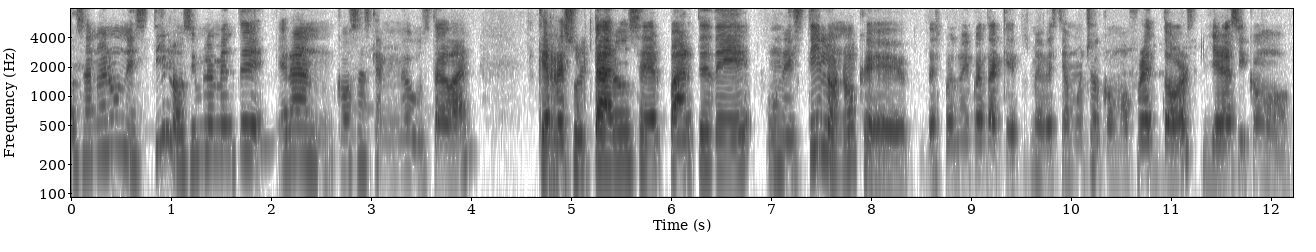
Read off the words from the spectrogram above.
o sea, no era un estilo, simplemente eran cosas que a mí me gustaban, que resultaron ser parte de un estilo, ¿no? Que después me di cuenta que pues, me vestía mucho como Fred Durst y era así como,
